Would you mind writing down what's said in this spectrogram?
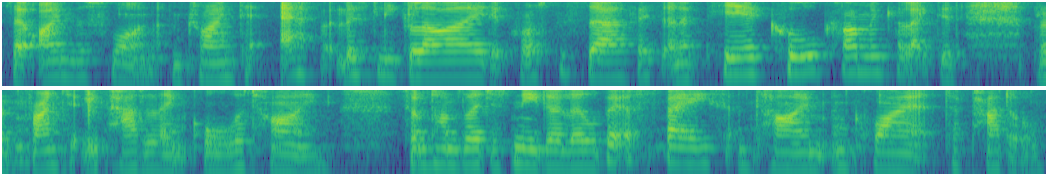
So I'm the swan. I'm trying to effortlessly glide across the surface and appear cool, calm and collected but I'm frantically paddling all the time. Sometimes I just need a little bit of space and time and quiet to paddle.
